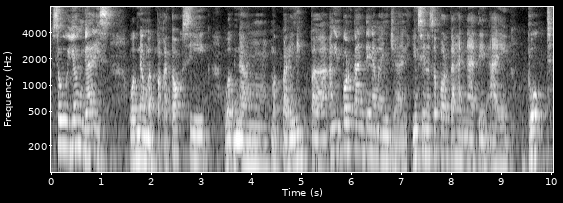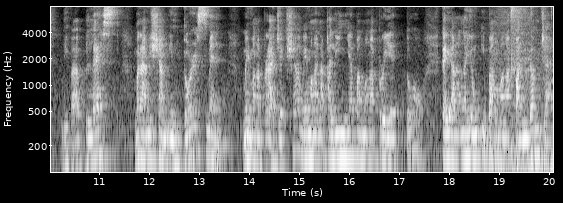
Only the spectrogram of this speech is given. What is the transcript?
So yun guys, wag nang magpaka-toxic, wag nang magparinig pa. Ang importante naman dyan, yung sinusuportahan natin ay booked, di ba? Blessed. Marami siyang endorsement. May mga project siya, may mga nakalinya pang mga proyekto. Kaya nga ngayong ibang mga fandom dyan,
